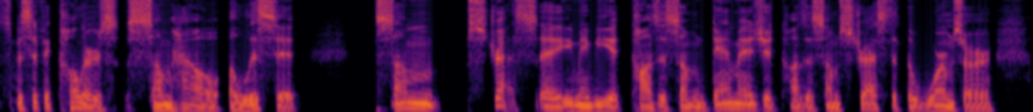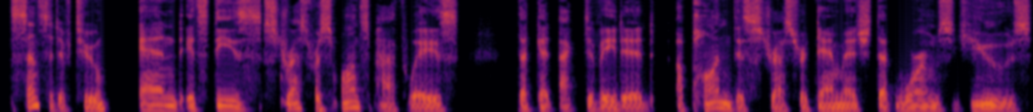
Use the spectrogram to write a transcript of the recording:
specific colors somehow elicit some stress. Uh, maybe it causes some damage. It causes some stress that the worms are sensitive to. And it's these stress response pathways that get activated upon this stress or damage that worms use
